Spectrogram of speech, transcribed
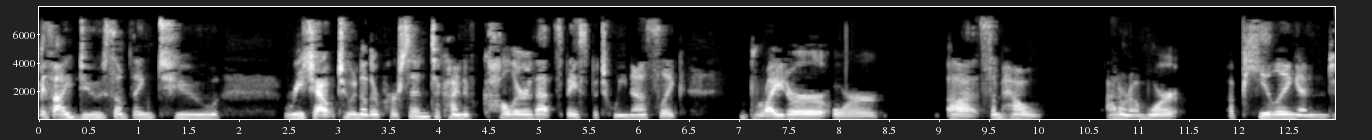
if I do something to reach out to another person to kind of color that space between us, like brighter or uh, somehow, I don't know, more appealing and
